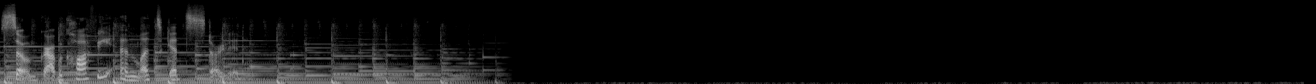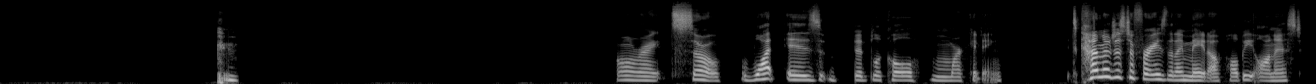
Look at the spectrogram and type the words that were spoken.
So grab a coffee and let's get started. All right. So, what is biblical marketing? It's kind of just a phrase that I made up, I'll be honest.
